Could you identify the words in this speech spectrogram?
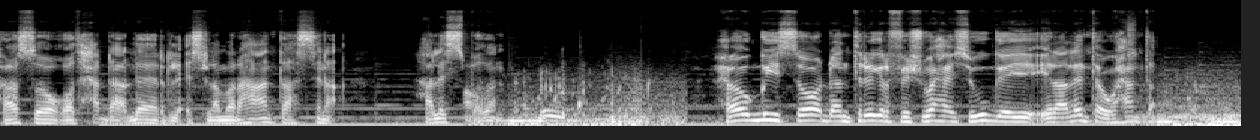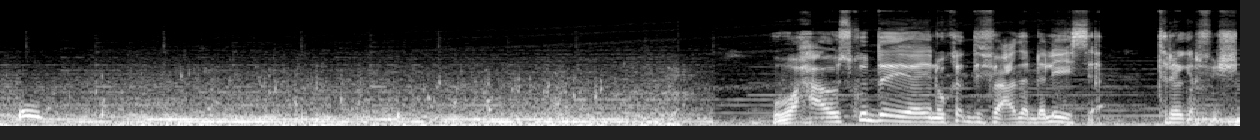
kaasoo qodxadha dheer leh islamar ahaantaasina halis badan. Xooggiisa oo dhan triggerfish waxa isugu geeyey ilaalinta ugxanta waxa uu isku dayayaa inuu ka difaacdo dhalihiisa triggerfish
